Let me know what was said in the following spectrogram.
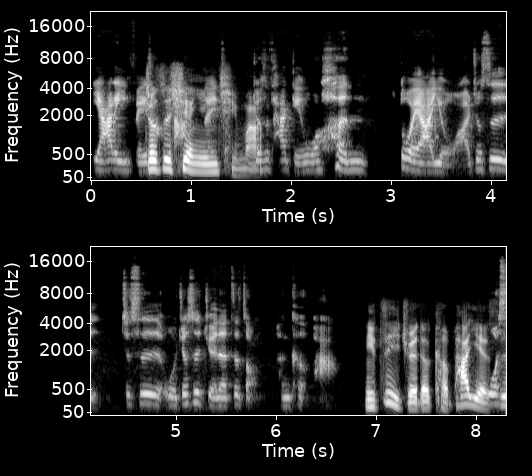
压力非常就是献殷勤嘛就是他给我很，对啊，有啊，就是就是我就是觉得这种很可怕。你自己觉得可怕也是我是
